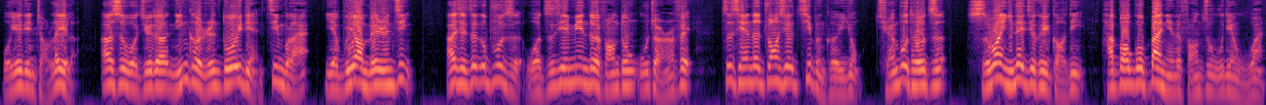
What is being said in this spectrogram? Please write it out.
我有点找累了；二是我觉得宁可人多一点进不来，也不要没人进。而且这个铺子我直接面对房东无转让费，之前的装修基本可以用，全部投资十万以内就可以搞定，还包括半年的房租五点五万。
